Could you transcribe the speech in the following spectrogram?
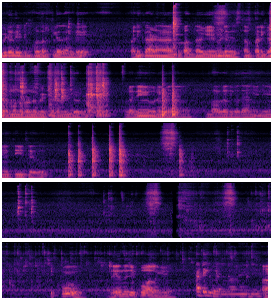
వీడియో తీయటం కుదరట్లేదండి. పనికాడ ఇంక పద్దాక ఏ వీడియో తీస్తాం పనికాడ మొన్న రెండు పెట్టారు వీడియోలు. అది ఇంకా బాగోదు కదా అని నేనే తీయట్లేదు. చెప్పు అదేందో చెప్పు వాళ్ళకి. అటుకి వెళ్దాం ఇది. ఆ,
